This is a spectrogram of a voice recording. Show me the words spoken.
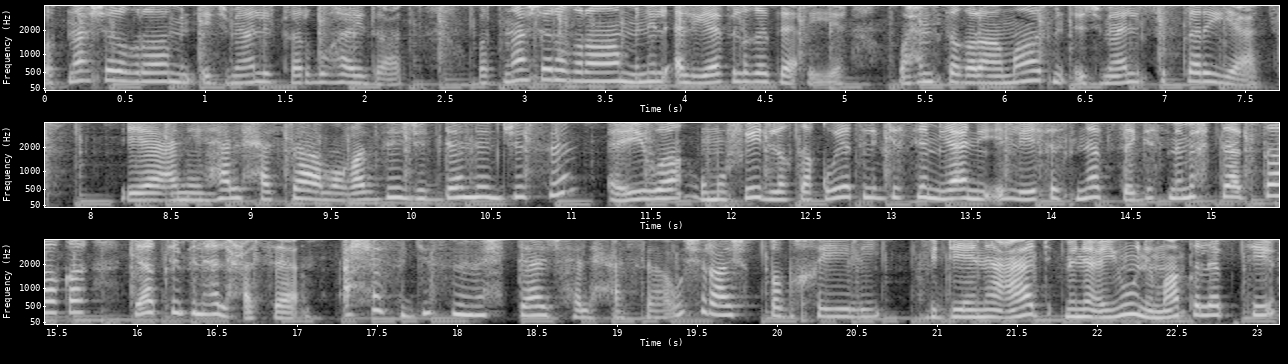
و12 غرام من إجمالي الكربوهيدرات و12 غرام من الألياف الغذائية و5 غرامات من إجمالي السكريات. يعني هالحساء مغذي جدا للجسم؟ أيوة ومفيد لتقوية الجسم يعني اللي يحس نفسه جسمه محتاج طاقة ياكل من هالحساء. أحس جسمي محتاج هالحساء. وش رايش تطبخيلي؟ بدينا عاد من عيوني ما طلبتي.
